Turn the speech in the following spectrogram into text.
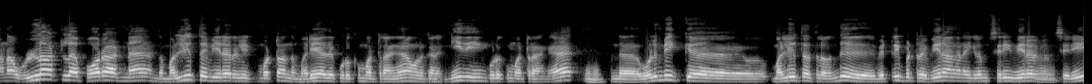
ஆனா உள்நாட்டுல போராடின அந்த மல்யுத்த வீரர்களுக்கு மட்டும் அந்த மரியாதை கொடுக்க மாட்டாங்க அவங்களுக்கான நீதியும் கொடுக்க மாட்டாங்க. இந்த ஒலிம்பிக் மல்யுத்தத்துல வந்து வெற்றி பெற்ற வீராங்கனைகளும் சரி வீரர்களும் சரி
